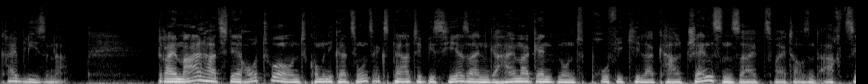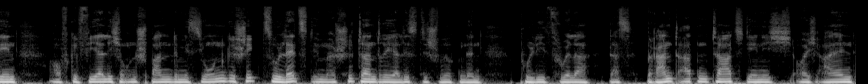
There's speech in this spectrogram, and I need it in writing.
Kai Bliesener. Dreimal hat der Autor und Kommunikationsexperte bisher seinen Geheimagenten und Profikiller Carl Jensen seit 2018 auf gefährliche und spannende Missionen geschickt, zuletzt im erschütternd realistisch wirkenden Politthriller Das Brandattentat, den ich euch allen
